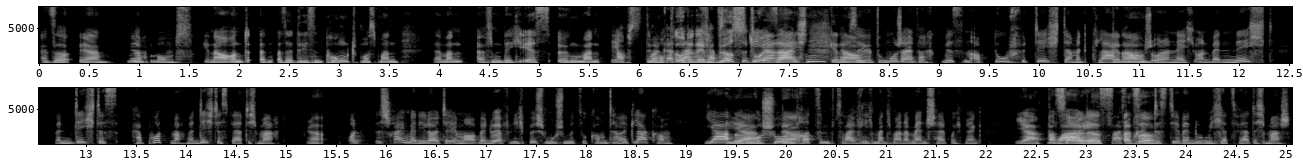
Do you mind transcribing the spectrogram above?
also ja, mir ja, doch Bums. genau. Und äh, also diesen Punkt muss man, wenn man öffentlich ist, irgendwann abs grad oder sagen, den wirst du erreichen. Genau. gesagt, du musst einfach wissen, ob du für dich damit klarkommst oder nicht. Und wenn nicht, wenn dich das kaputt macht, wenn dich das fertig macht. Ja. Und das schreiben ja die Leute immer, wenn du öffentlich bist, musst du mit so Kommentare klarkommen. Ja, Ja, irgendwo schon. ja. Trotzdem zweifle ich manchmal an der Menschheit, wo ich mir denke, Ja, was why? soll das? Was also, bringt es dir, wenn du mich jetzt fertig machst?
